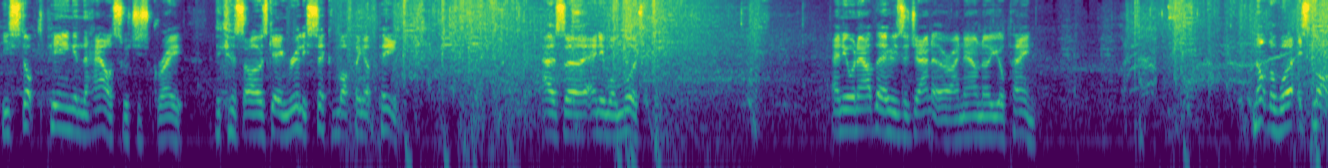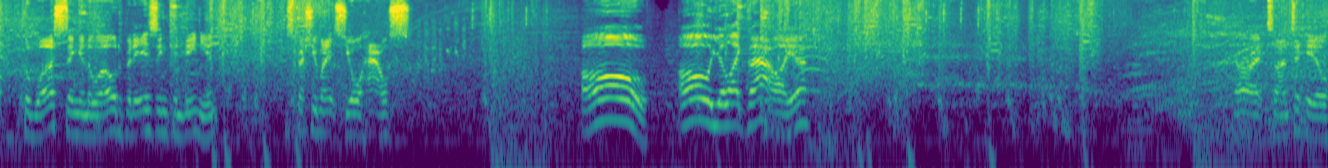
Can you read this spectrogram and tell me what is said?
He stopped peeing in the house, which is great, because I was getting really sick of mopping up pee. As uh, anyone would. Anyone out there who's a janitor, I now know your pain. Not the worst. It's not the worst thing in the world, but it is inconvenient, especially when it's your house. Oh, oh, you're like that, are you? All right, time to heal.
